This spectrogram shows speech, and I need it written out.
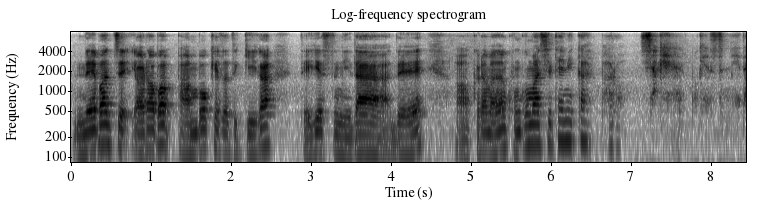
네 번째, 여러 번 반복해서 듣기가 되겠습니다. 네, 어, 그러면 궁금하실 테니까 바로 시작해 보겠습니다.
